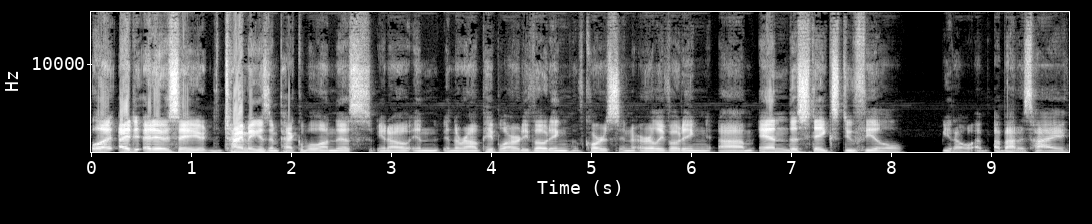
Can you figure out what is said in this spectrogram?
Well, I, I, say timing is impeccable on this. You know, in in the round, people are already voting, of course, in early voting, um, and the stakes do feel, you know, about as high,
